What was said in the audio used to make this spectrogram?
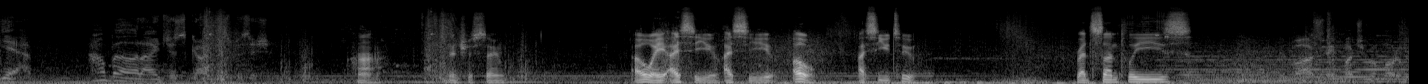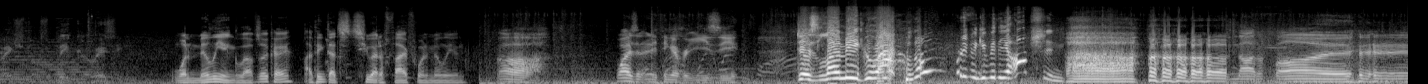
Yeah. How about I just guard this position? Huh. Interesting. Oh wait, I see you. I see you. Oh, I see you too. Red Sun, please. The boss ain't much of a motivational speaker, is he? One million gloves. Okay, I think that's two out of five for one million. Oh, why isn't anything ever easy? Just let me grab. Don't even give me the option. Ah, not a fun.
